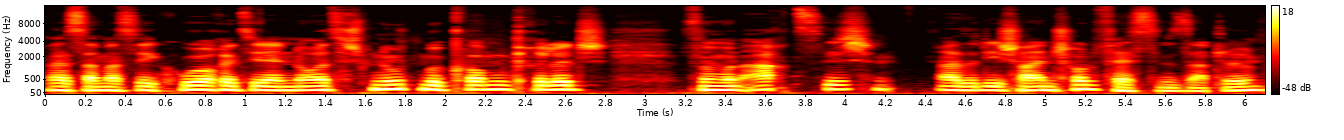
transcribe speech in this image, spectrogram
Aber Samaseku auch jetzt in den 90 Minuten bekommen, Grillic 85. Also die scheinen schon fest im Sattel.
